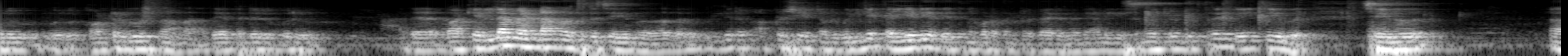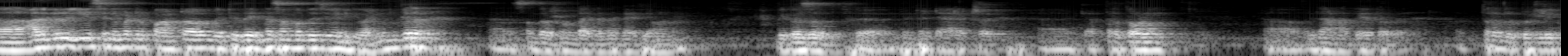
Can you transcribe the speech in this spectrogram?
ഒരു ഒരു കോൺട്രിബ്യൂഷനാണ് അദ്ദേഹത്തിന്റെ ഒരു ഒരു അത് ബാക്കിയെല്ലാം വേണ്ടാന്ന് വെച്ചിട്ട് ചെയ്യുന്നത്. അത് വലിയൊരു അപ്രീഷിയേറ്റ് ഒരു വലിയ കയ്യടി അദ്ദേഹത്തിന് കൊടുക്കേണ്ട ഒരു കാര്യം തന്നെയാണ് ഈ സിനിമയ്ക്ക് വേണ്ടി ഇത്രയും വെയിറ്റ് ചെയ്ത് ചെയ്തത്. അതിന്റെ ഈ സിനിമയുടെ ഒരു പാട്ടാവാൻ പറ്റിയത് എന്നെ സംബന്ധിച്ചും എനിക്ക് ഭയങ്കര സന്തോഷം ഉണ്ടാക്കുന്ന കാര്യമാണ്. ബിക്കോസ് ഓഫ് ഇതിന്റെ ഡയറക്ടർ അത്രത്തോളം ഇതാണ് അദ്ദേഹത്തോട്. അത്ര ഒരു ബ്രില്യൻ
